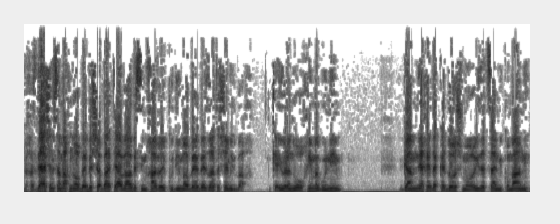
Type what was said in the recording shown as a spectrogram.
בחסדי השם שמחנו הרבה בשבת תאווה ובשמחה וריקודים הרבה בעזרת השם מטבח, כי היו לנו אורחים הגונים גם נכד הקדוש מוארי זצ"ל מקומרני,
